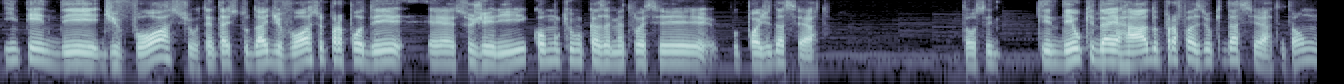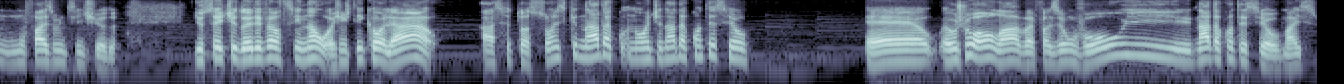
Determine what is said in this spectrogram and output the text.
entender divórcio, tentar estudar divórcio para poder é, sugerir como que um casamento vai ser, pode dar certo. Então você entender o que dá errado para fazer o que dá certo. Então não faz muito sentido. E o certidão ele fala assim, não, a gente tem que olhar as situações que nada, onde nada aconteceu. É, é o João lá, vai fazer um voo e nada aconteceu, mas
